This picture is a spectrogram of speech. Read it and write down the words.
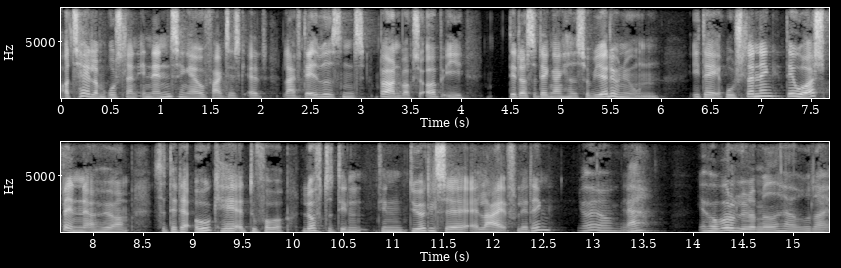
og talt om Rusland. En anden ting er jo faktisk, at Leif Davidsens børn vokser op i det, der så dengang hed Sovjetunionen. I dag Rusland, ikke? Det er jo også spændende at høre om. Så det er da okay, at du får luftet din, din dyrkelse af Leif lidt, ikke? Jo, jo. Ja. Ja. Jeg håber, du lytter med herude live.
